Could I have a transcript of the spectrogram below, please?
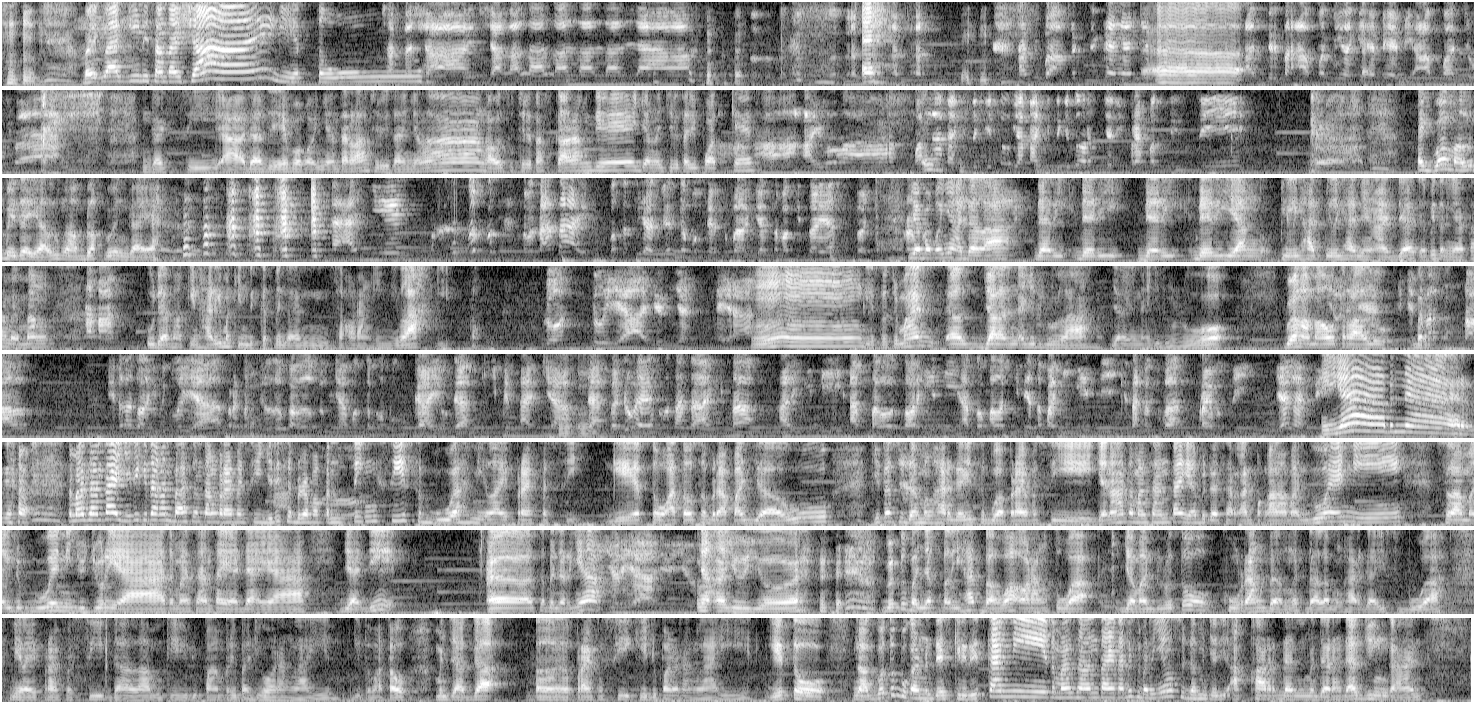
Baik lagi di Santai Shy gitu. Santai Shy, eh. Happy banget sih kayaknya. Uh, cerita apa nih? Lagi happy happy apa? Coba? Enggak sih, ada deh pokoknya. Ntar lah ceritanya lah. Nggak usah cerita sekarang deh, jangan cerita di podcast. Ah, ayolah. Masa kayak gitu-gitu, Eh gue malu beda ya, lu ngablak gue enggak ya ya Ya pokoknya adalah dari dari dari dari yang pilihan-pilihan yang ada tapi ternyata memang Aha. udah makin hari makin deket dengan seorang inilah gitu. Ghost tuh ya akhirnya ya. Hmm, gitu. Cuman uh, jalanin aja dulu lah, jalanin aja dulu. Gue nggak mau Ya, terlalu ya. itu ber. Soal itu kan soal hidup lu ya, preferensi lu kalau belum nyaman untuk ngebuka ya udah keep aja. Mm-mm. Dan by the way, teman santai kita hari ini atau sore ini atau malam ini atau pagi ini kita akan bahas privacy. Ya sih? Iya benar. Teman santai. Jadi kita akan bahas tentang privasi. Jadi seberapa penting sih sebuah nilai privasi? Gitu atau seberapa jauh kita sudah menghargai sebuah privasi. Jangan teman santai ya berdasarkan pengalaman gue nih selama hidup gue nih jujur ya teman santai ya dak ya. Jadi eh sebenarnya ya. Ya, uh, gue tuh banyak melihat bahwa orang tua zaman dulu tuh kurang banget dalam menghargai sebuah nilai privasi dalam kehidupan pribadi orang lain gitu atau menjaga uh, privasi kehidupan orang lain gitu. Nah, gue tuh bukan mendiskreditkan nih teman santai, tapi sebenarnya sudah menjadi akar dan mendarah daging kan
